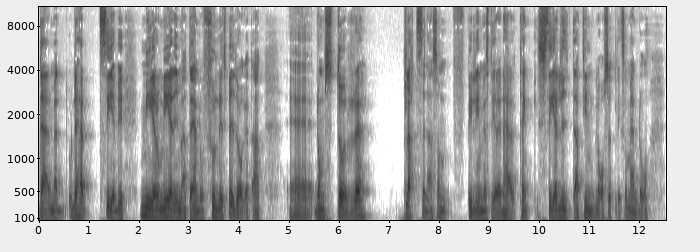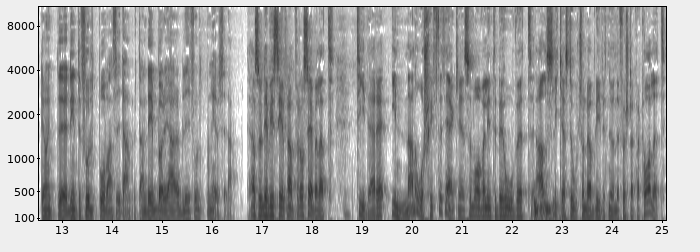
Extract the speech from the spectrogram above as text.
därmed, och det här ser vi mer och mer i och med att det ändå funnits bidraget att eh, de större platserna som vill investera i det här tänk, ser lite att timglaset liksom ändå det, har inte, det är inte fullt på ovansidan utan det börjar bli fullt på nedsidan. Alltså det vi ser framför oss är väl att tidigare innan årsskiftet egentligen så var väl inte behovet alls lika stort som det har blivit nu under första kvartalet.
